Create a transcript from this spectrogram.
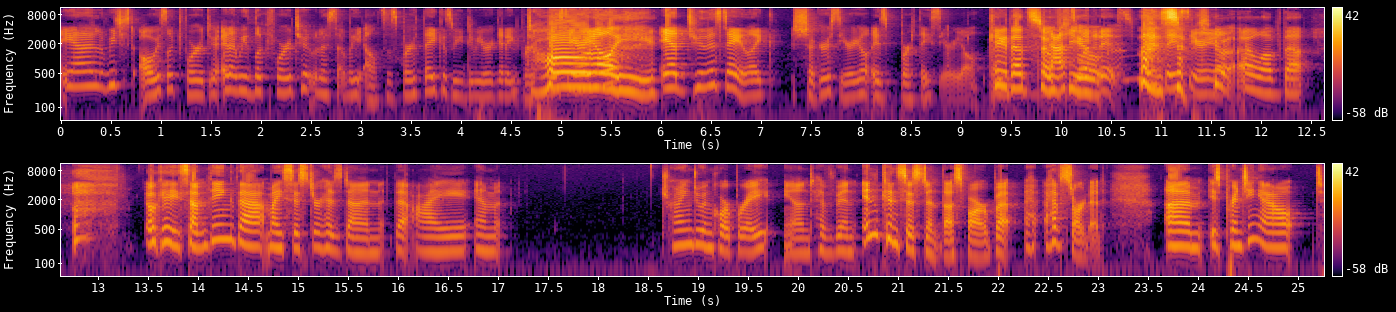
And we just always looked forward to it. And we look forward to it when it's somebody else's birthday because we knew we were getting birthday Totally. cereal. And to this day, like sugar cereal is birthday cereal. Okay, Like, that's so that's cute. what it is. That's Birthday so cereal. cute. I love that. Okay, something that my sister has done that I am trying to incorporate and have been inconsistent thus far, but have started, um, is printing out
